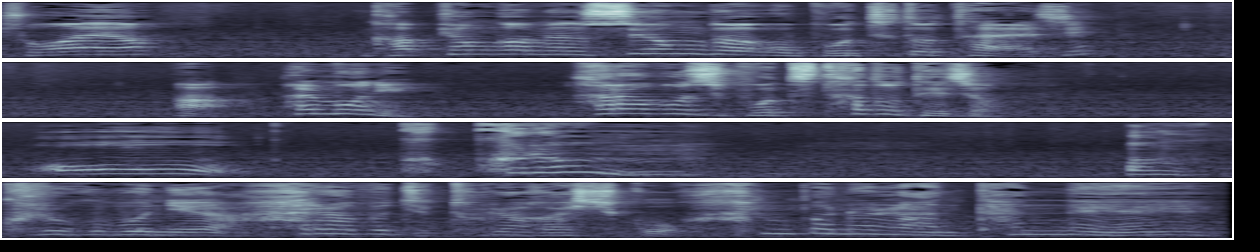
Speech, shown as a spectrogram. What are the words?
좋아요. 가평 가면 수영도 하고 보트도 타야지. 아, 할머니. 할아버지 보트 타도 되죠? 어, 그, 그럼. 어, 그러고 보니 할아버지 돌아가시고 한 번을 안 탔네.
